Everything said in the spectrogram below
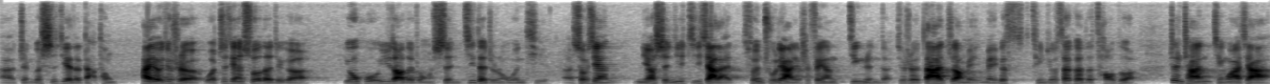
呃，整个世界的打通，还有就是我之前说的这个用户遇到的这种审计的这种问题。呃，首先你要审计记下来，存储量也是非常惊人的。就是大家知道每每个请求 c 客的操作，正常情况下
